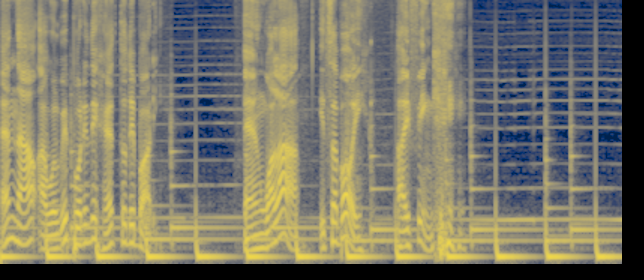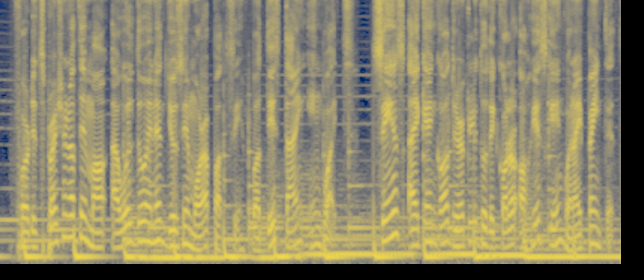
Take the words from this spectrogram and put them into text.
And now I will be putting the head to the body. And voila! It's a boy, I think. For the expression of the mouth, I will do it using more epoxy, but this time in white, since I can go directly to the color of his skin when I paint it.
